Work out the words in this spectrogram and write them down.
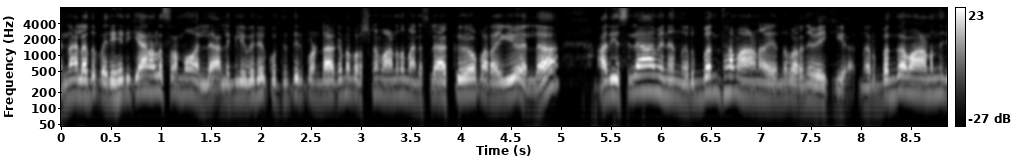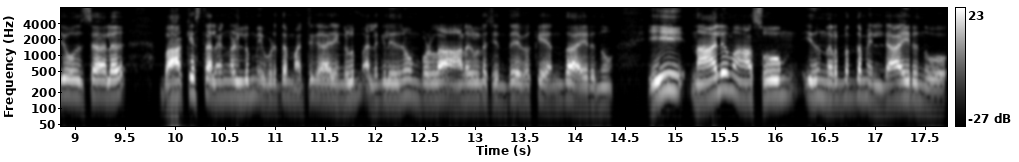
എന്നാൽ അത് പരിഹരിക്കാനുള്ള ശ്രമമല്ല അല്ലെങ്കിൽ ഇവർ കുത്തിത്തിരിപ്പ് ഉണ്ടാക്കുന്ന പ്രശ്നമാണെന്ന് മനസ്സിലാക്കുകയോ പറയുകയോ അല്ല. അത് ഇസ്ലാമിന് നിർബന്ധമാണ് എന്ന് പറഞ്ഞു വയ്ക്കുക നിർബന്ധമാണെന്ന് ചോദിച്ചാൽ ബാക്കി സ്ഥലങ്ങളിലും ഇവിടുത്തെ മറ്റു കാര്യങ്ങളും അല്ലെങ്കിൽ ഇതിനു മുമ്പുള്ള ആളുകളുടെ ചിന്തയൊക്കെ എന്തായിരുന്നു? ഈ നാല് മാസവും ഇത് നിർബന്ധമില്ലായിരുന്നുവോ?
